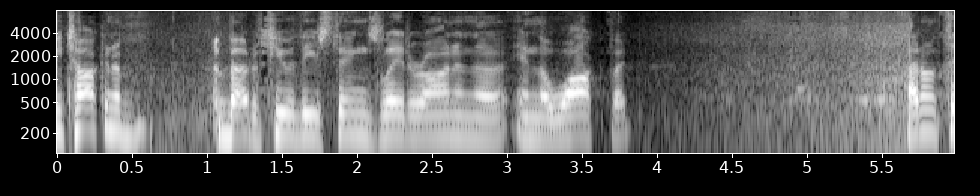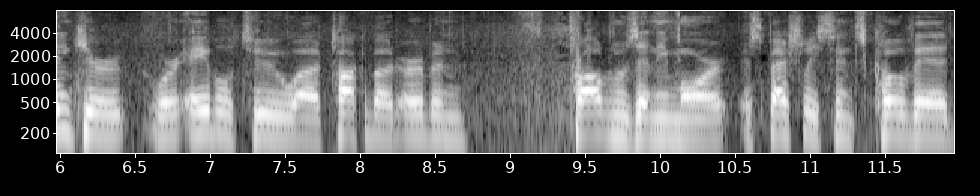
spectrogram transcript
Be talking about a few of these things later on in the in the walk, but I don't think you're we're able to uh, talk about urban problems anymore, especially since COVID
